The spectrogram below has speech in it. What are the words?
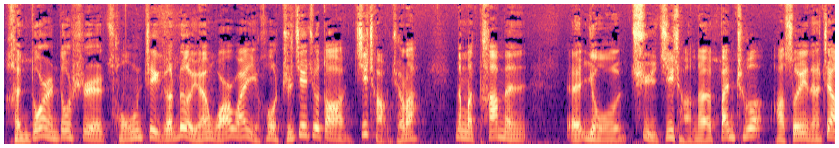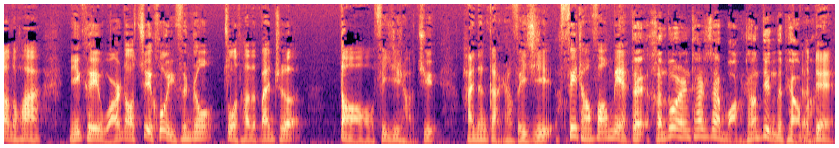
很多人都是从这个乐园玩完以后，直接就到机场去了。那么他们。呃，有去机场的班车啊，所以呢，这样的话，你可以玩到最后一分钟，坐他的班车到飞机场去，还能赶上飞机，非常方便。对，很多人他是在网上订的票嘛。呃、对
